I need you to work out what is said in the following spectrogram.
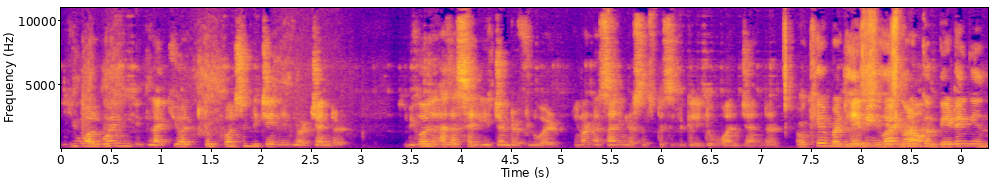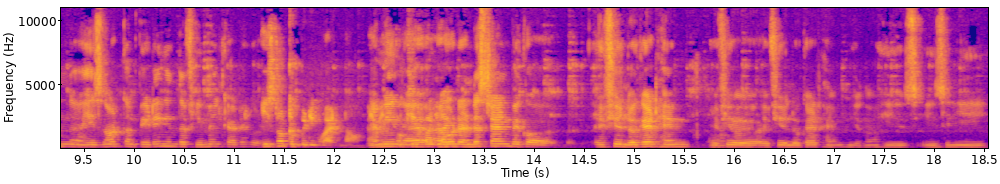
you are going like you are constantly changing your gender. Because as I said, he's gender fluid. You're not assigning yourself specifically to one gender. Okay, but Maybe he's, he's right not now- competing in uh, he's not competing in the female category. He's not competing right now. I mean, okay, I, but I like, would understand because if you look at him, if you if you look at him, you know, he's easily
